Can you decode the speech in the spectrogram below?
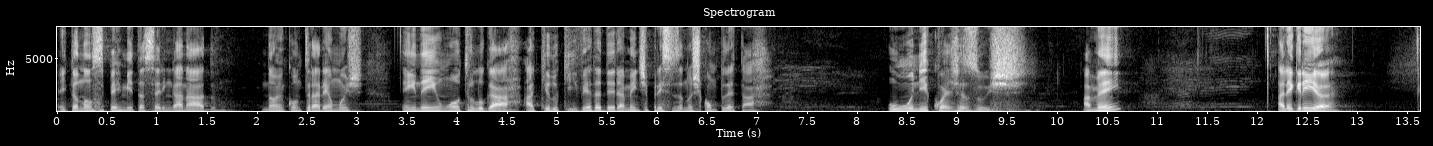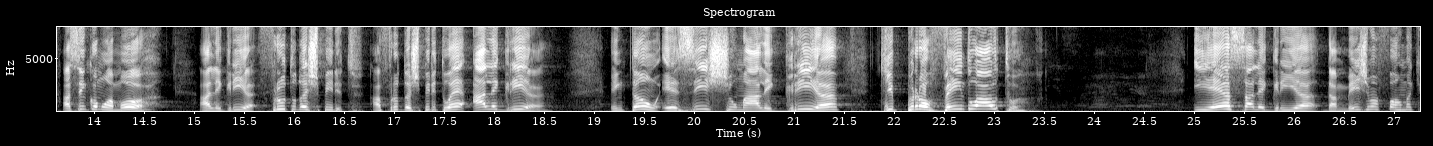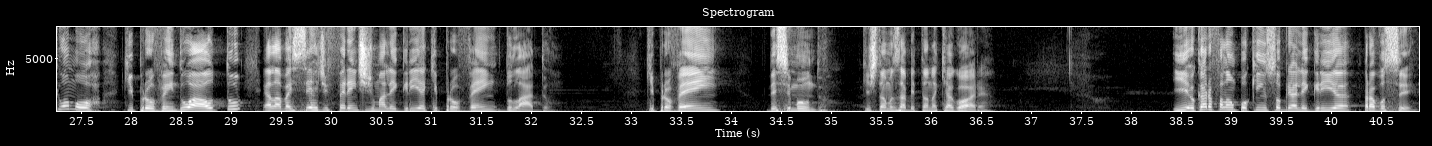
Então não se permita ser enganado. Não encontraremos em nenhum outro lugar aquilo que verdadeiramente precisa nos completar. O único é Jesus. Amém? Alegria. Assim como o amor, a alegria, fruto do Espírito. A fruto do Espírito é alegria. Então, existe uma alegria que provém do alto. E essa alegria, da mesma forma que o amor, que provém do alto, ela vai ser diferente de uma alegria que provém do lado, que provém desse mundo que estamos habitando aqui agora. E eu quero falar um pouquinho sobre alegria para você.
